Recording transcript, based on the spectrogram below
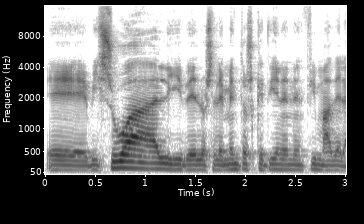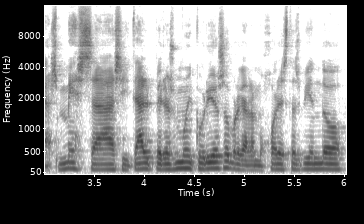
eh, visual y de los elementos que tienen encima de las mesas y tal, pero es muy curioso porque a lo mejor estás viendo,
